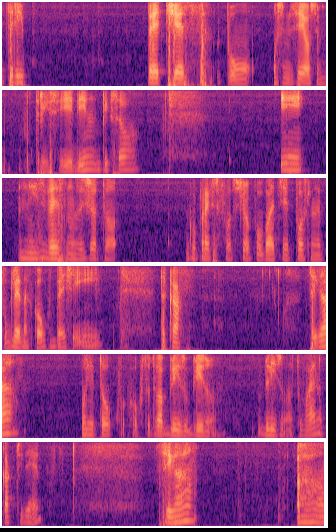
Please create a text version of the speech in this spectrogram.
4, 5, 6 по 88 по 31 пиксела. И неизвестно, защото го правих с Photoshop, обаче после не погледнах колко беше и така. Сега е толкова, колкото това близо, близо, близо на това е, но както и да е. Сега а,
